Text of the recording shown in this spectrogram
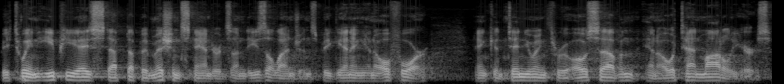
Between EPA's stepped-up emission standards on diesel engines beginning in 04 and continuing through 07 and 010 model years,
